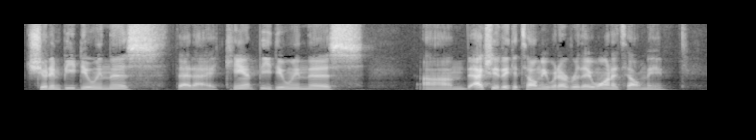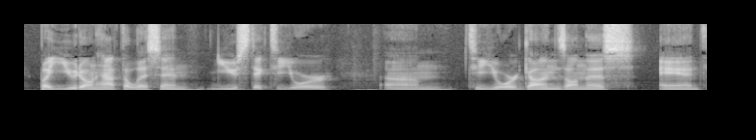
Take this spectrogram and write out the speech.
shouldn't be doing this, that I can't be doing this, um, actually, they could tell me whatever they want to tell me, but you don't have to listen. You stick to your um, to your guns on this, and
